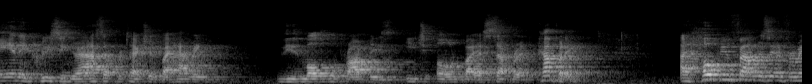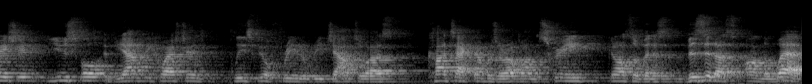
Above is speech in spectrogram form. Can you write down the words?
and increasing your asset protection by having these multiple properties each owned by a separate company. I hope you found this information useful. If you have any questions, please feel free to reach out to us. Contact numbers are up on the screen. You can also visit us on the web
